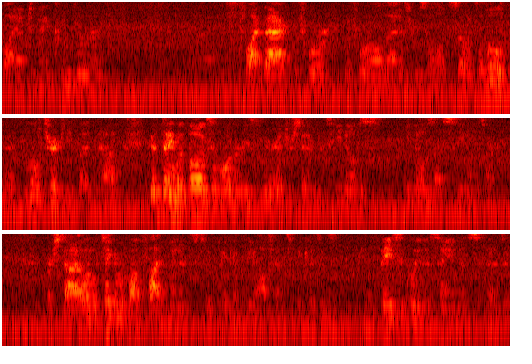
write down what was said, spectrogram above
fly up to Vancouver and, uh, fly back before, before all that is resolved. So it's a little, a little tricky, but, uh, good thing with Bogues, and one of the reasons we were interested in him is he knows, he knows us, he knows our, our style. It'll take him about five minutes to pick up the offense because it's basically the same as, as it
